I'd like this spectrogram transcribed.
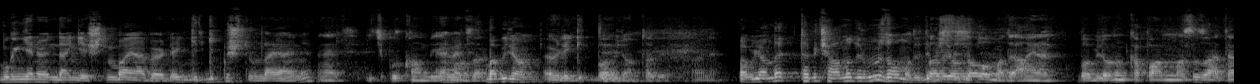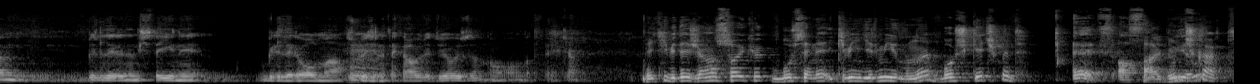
Bugün gene önden geçtim. Baya böyle git- gitmiş durumda yani. Evet iç burkan bir Evet. manzara. Babilon öyle gitti. Babilon tabii. Öyle. Babilon'da tabii çalma durumunuz olmadı değil mi Babilon'da olmadı aynen. Babilon'un kapanması zaten birilerinin işte yeni birileri olma sürecine tekabül ediyor. O yüzden o olmadı denk gelmedi. Peki bir de Jean Soykök bu sene 2020 yılını boş geçmedi. Evet aslında Albüm bu yıl- çıkarttı.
